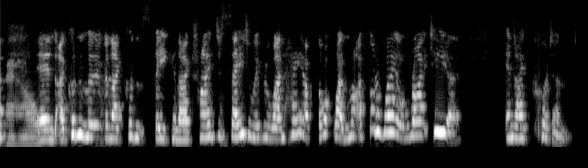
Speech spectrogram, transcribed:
Wow. and I couldn't move and I couldn't speak. And I tried to say to everyone, hey, I've got one, I've got a whale right here. And I couldn't.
